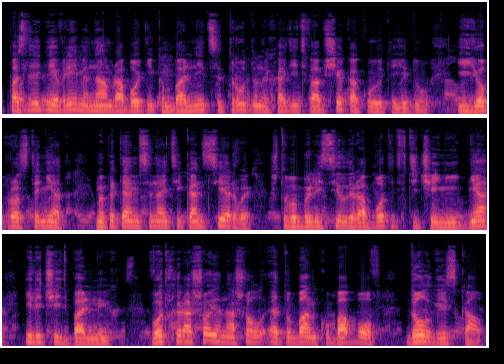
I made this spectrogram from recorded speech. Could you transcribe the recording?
В последнее время нам, работникам больницы, трудно находить вообще какую-то еду. Ее просто нет. Мы пытаемся найти консервы, чтобы были силы работать в течение дня и лечить больных. Вот хорошо я нашел эту банку бобов, долго искал.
